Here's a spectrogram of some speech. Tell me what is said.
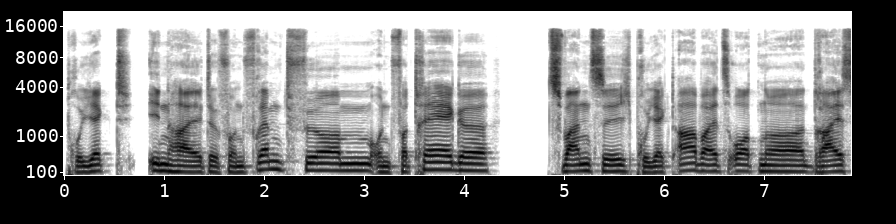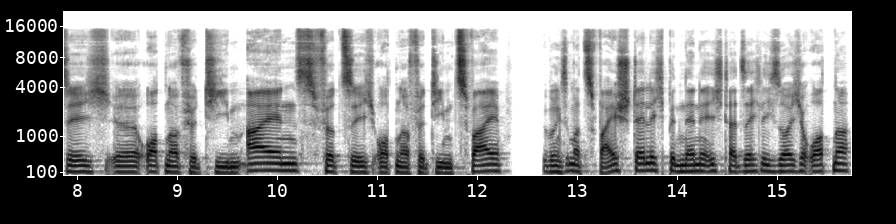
Projektinhalte von Fremdfirmen und Verträge, 20 Projektarbeitsordner, 30 äh, Ordner für Team 1, 40 Ordner für Team 2. Übrigens immer zweistellig benenne ich tatsächlich solche Ordner.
